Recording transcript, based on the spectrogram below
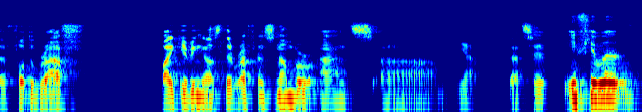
uh, photograph by giving us the reference number and uh, yeah that's it if you will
